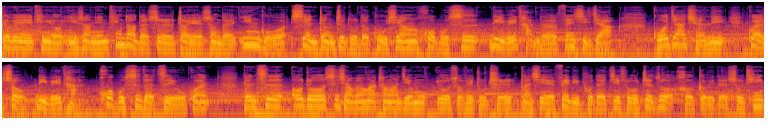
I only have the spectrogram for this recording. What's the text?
各位听友，以上您听到的是赵业胜的英国宪政制度的故乡霍布斯利维坦的分析家，国家权力怪兽利维坦。霍布斯的自由观。本次欧洲思想文化长廊节目由索菲主持，感谢费利普的技术制作和各位的收听。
